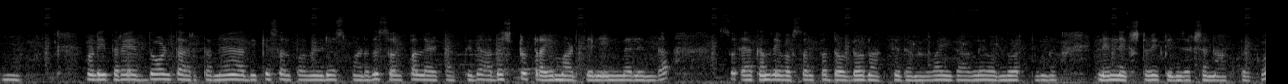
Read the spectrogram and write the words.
ಹ್ಞೂ ನೋಡಿ, ಈ ಥರ ಎದ್ದೊಳ್ತಾ ಇರ್ತಾನೆ. ಅದಕ್ಕೆ ಸ್ವಲ್ಪ ವೀಡಿಯೋಸ್ ಮಾಡೋದು ಸ್ವಲ್ಪ ಲೇಟ್ ಆಗ್ತಿದೆ. ಆದಷ್ಟು ಟ್ರೈ ಮಾಡ್ತೀನಿ ಇನ್ಮೇಲಿಂದ. ಸೊ ಯಾಕಂದರೆ ಇವಾಗ ಸ್ವಲ್ಪ ದೊಡ್ಡವನಾಗ್ತಿದ್ದಾನಲ್ವ ಈಗಾಗಲೇ ಒಂದೂವರೆ ತಿಂಗಳು, ಇನ್ನೇನು ನೆಕ್ಸ್ಟ್ ವೀಕ್ ಇಂಜೆಕ್ಷನ್ ಹಾಕಬೇಕು.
